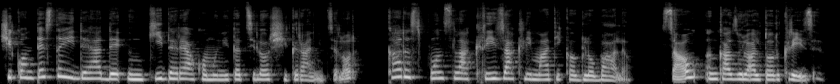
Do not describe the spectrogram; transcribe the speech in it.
și contestă ideea de închidere a comunităților și granițelor ca răspuns la criza climatică globală sau în cazul altor crize.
